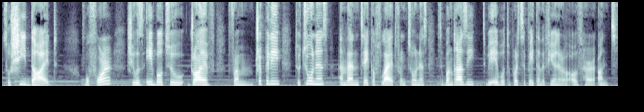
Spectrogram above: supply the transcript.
So she died before she was able to drive from Tripoli to Tunis and then take a flight from Tunis to Benghazi to be able to participate in the funeral of her aunt.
